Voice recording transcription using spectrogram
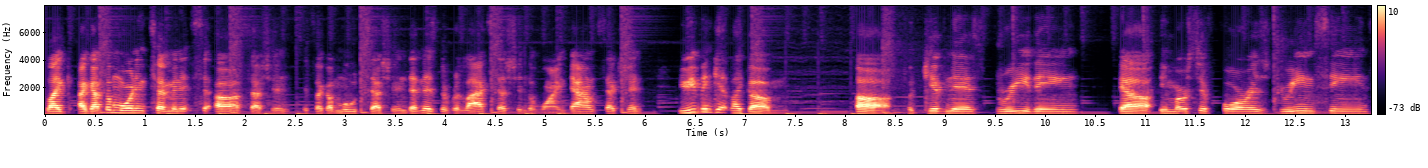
Like I got the morning 10 minute uh, session. It's like a mood session. Then there's the relax session, the wind down section. You even get like um uh forgiveness, breathing, uh immersive forest, dream scenes.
